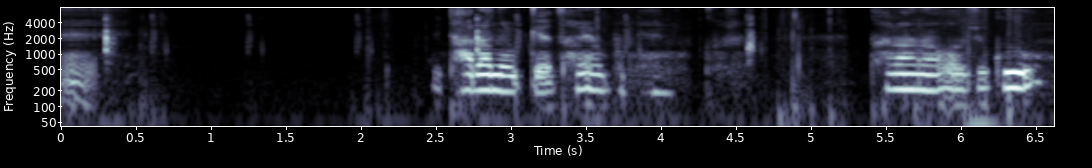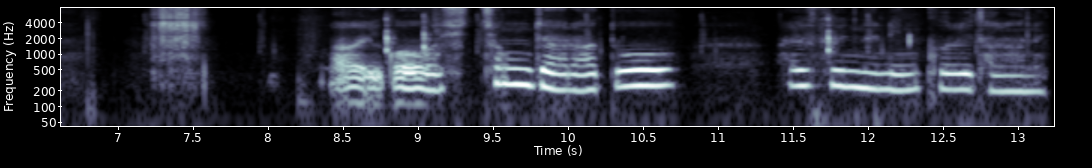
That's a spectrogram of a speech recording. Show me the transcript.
에, 달아놓을게요. 사연 보내는 링크를 달아놔가지고 아 이거 시청자라도 할 수 있는 링크를 달아놓을게요.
